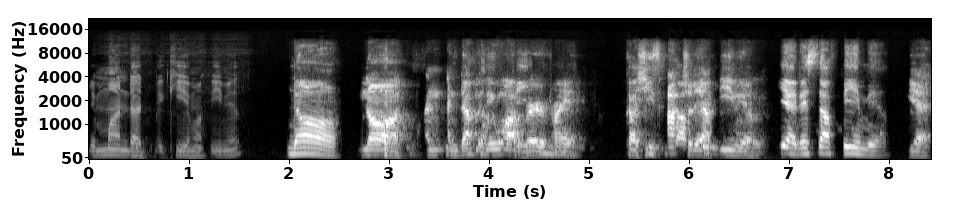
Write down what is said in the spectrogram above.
the man that became a female. No, No, and, and that they want to verify it. Because she's actually a female. yeah, this is a female. Yeah.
